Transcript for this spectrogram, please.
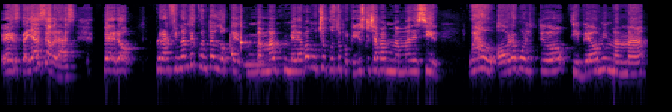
Este, ya sabrás. Pero, pero al final de cuentas, lo que mi mamá me daba mucho gusto porque yo escuchaba a mi mamá decir, wow, ahora volteó y veo a mi mamá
